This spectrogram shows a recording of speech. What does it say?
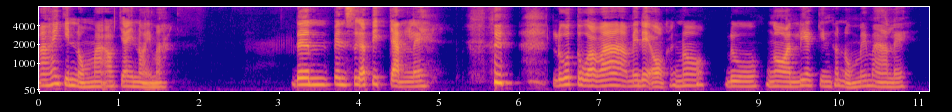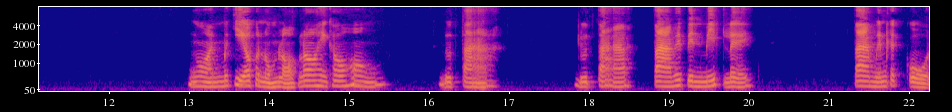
มาให้กินหนมมาเอาใจหน่อยมา เดินเป็นเสือติดจันเลย รู้ตัวว่าไม่ได้ออกข้างนอก ดูงอนเรียกกินขนมไม่มาเลย งอนเมื่อกี้เอาขนมหลอกล่อให้เข้าห้อง ดูตา ดูตา ตาไม่เป็นมิตรเลย ตาเหมือนกับโกรธ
